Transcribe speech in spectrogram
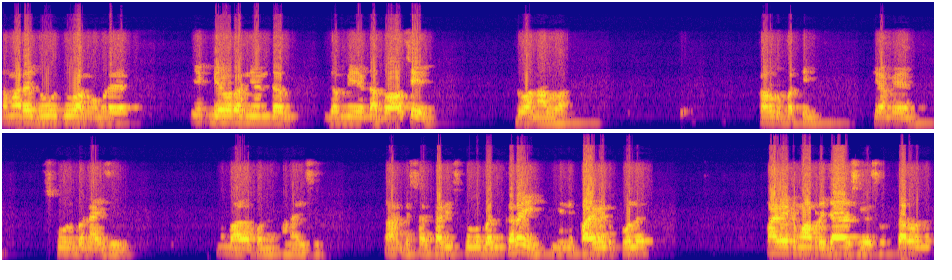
તમારે જોવું જોવાનું આપણે એક બે વર્ષની અંદર ગમે એક આધો આવશે ડોન હાલવા. કરોડપતિ કે અમે સ્કૂલ બનાવીશું. બાળકોને ભણાવીશું. કારણ કે સરકારી સ્કૂલો બંધ કરાવી એની પ્રાઇવેટ ખોલે. પ્રાઇવેટમાં આપણે જાય છીએ છુટકારો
